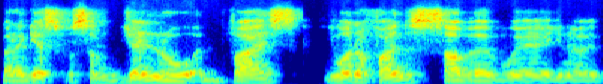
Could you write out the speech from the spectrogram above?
But I guess for some general advice, you want to find a suburb where you know,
